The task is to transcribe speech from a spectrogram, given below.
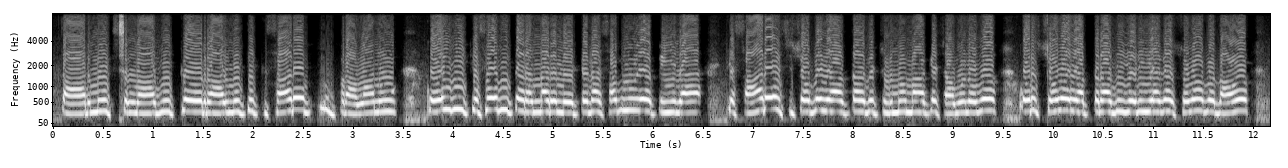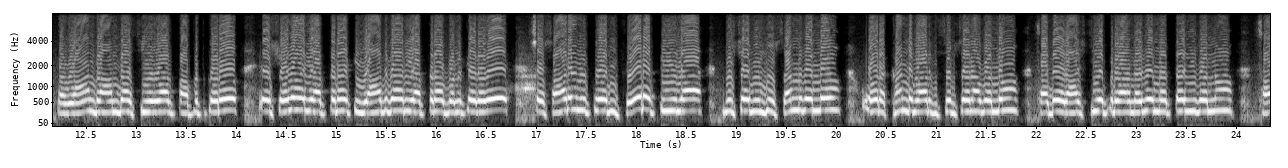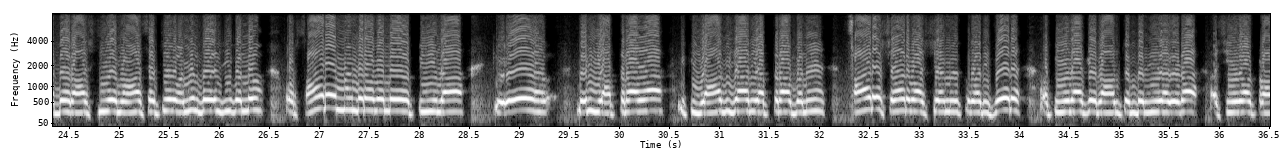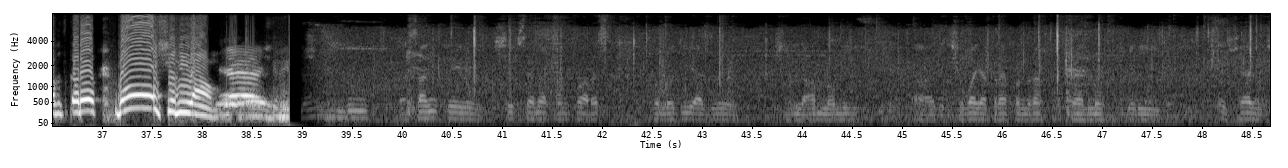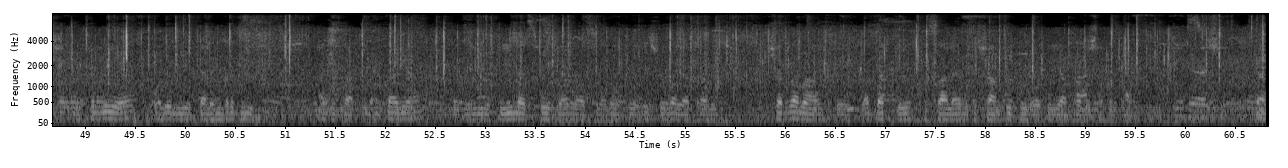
ਧਾਰਮਿਕ, ਸਮਾਜਿਕ ਔਰ ਰਾਜਨੀਤਿਕ ਸਾਰੇ ਭਰਾਵਾਂ ਨੂੰ ਕੋਈ ਵੀ ਕਿਸੇ ਵੀ ਧਰਮ ਨਾਲ ਰਿਲੇਟਡ ਆ, ਸਭ ਨੂੰ ਇਹ ਅਪੀਲ ਆ ਕਿ ਸਾਰੇ ਇਸ ਸ਼ੋਭਾ ਯਾਤਰਾ ਵਿੱਚ ਹੁਮਮ ਆ ਕੇ ਸ਼ਾਮਲ ਹੋਵੋ ਔਰ ਸ਼ੋਭਾ ਯਾਤਰਾ ਦੀ ਜਿਹੜੀ ਹੈਗਾ ਸ਼ੋਭਾ ਵਧਾਓ। ਭਗਵਾਨ ਰਾਮ ਦਾ ਆਸ਼ੀਰਵਾਦ ਪ੍ਰਾਪਤ ਕਰੋ। ਇਹ ਸ਼ੋਭਾ ਯਾਤਰਾ ਇੱਕ ਯਾਦਗਾਰ ਯਾਤਰਾ ਬਣ ਕੇ ਰਹੇ ਸੋ ਸਾਰਿਆਂ ਨੂੰ ਇੱਕ ਵਾਰੀ ਫੇਰ ਅਪੀਲ ਆ, ਵਿਸ਼ਵ ਹਿੰਦੂ ਸੰਘ ਵੱਲੋਂ ਔਰ ਅਖੰਡ ਭਾਰਤ ਸ਼ਿਵ ਸੈਨਾ ਵੱਲੋਂ, ਸਾਡੇ ਰਾਸ਼ਟਰੀ ਪ੍ਰਧਾਨ ਅਜੇ ਮਹਿਤਾ ਜੀ ਵੱਲੋਂ, ਸਾਡੇ ਰਾਸ਼ਟਰੀ ਮਹਾਸਚਿਵ ਅਨਿਲ ਗੋਇਲ ਜੀ ਵੱਲੋਂ ਔਰ ਸਾਰੇ ਮੈਂਬਰਾਂ ਵੱਲੋਂ ਇਹ ਅਪੀਲ ਆ ਕਿ ਇਹ ਜਿਹੜੀ ਯਾਤਰਾ ਆ ਇੱਕ ਯਾਦਗਾਰ ਯਾਤਰਾ ਬਣੇ। ਸਾਰੇ ਸ਼ਹਿਰ ਵਾਸੀਆਂ ਨੂੰ ਇੱਕ ਵਾਰੀ ਫੇਰ ਅਪੀਲ ਆ ਕਿ ਰਾਮਚੰਦਰ ਜੀ ਦਾ ਜਿਹੜਾ ਆਸ਼ੀਰਵਾਦ ਪ੍ਰਾਪਤ ਕਰੋ। ਜੈ ਸ਼੍ਰੀ ਰਾਮ। ਹਿੰਦੂ ਸੰਘ ਤੇ ਸ਼ਿਵ ਸੈਨਾ ਅਖੰਡ ਭਾਰਤ ਵੱਲੋਂ ਜੀ ਅੱਜ ਸ਼੍ਰੀ ਰਾਮ ਨੌਮੀ ਜਿਹੜੀ ਸ਼ੋਭਾ ਯਾਤਰਾ ਹੈ 15 ਅਪ੍ਰੈਲ ਨੂੰ ਜਿਹੜੀ ਸ਼ਹਿਰ ਵਿੱਚ ਨਿਕਲਣੀ ਹੈ ਉਹਦੇ ਲਈ ਕੈਲੰਡਰ ਦੀ ਅੱਜ ਪ੍ਰਾਪਤ ਕੀਤਾ ਗਿਆ। ਤੇ ਜਿਹੜੀ ਅਪੀਲ ਹੈ ਸਾਰੇ ਸ਼ਹਿਰ ਵਾਸੀਆਂ ਨੂੰ ਕਿ ਇਸ ਸ਼ੋਭਾ ਯਾਤਰਾ ਵਿੱਚ ਸ਼ਰਧਾ ਨਾਲ ਤੇ ਵੱਧ ਚੜ੍ਹ ਕੇ ਹਿੱਸਾ ਲੈਣ ਤੇ ਸ਼ਾਂਤੀਪੂਰਵਕ ਯਾਤਰਾ ਨੂੰ ਸਫਲ ਕਰਨ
